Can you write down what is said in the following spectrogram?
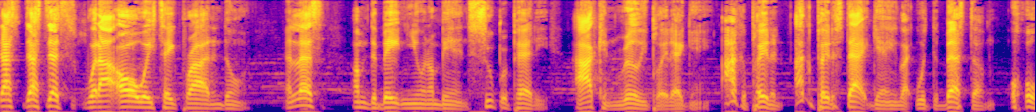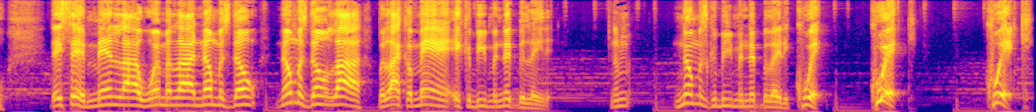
That's that's that's what I always take pride in doing. Unless I'm debating you and I'm being super petty, I can really play that game. I could play the I could play the stat game like with the best of them. Oh, they said men lie, women lie, numbers don't. Numbers don't lie, but like a man, it could be manipulated. Numbers could be manipulated quick, quick, quick,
